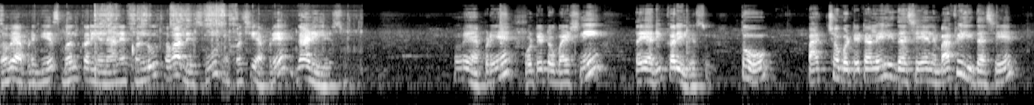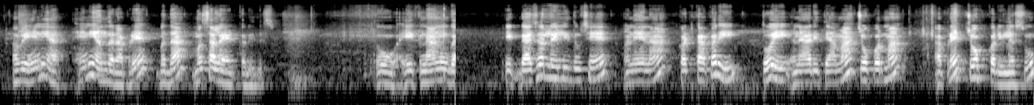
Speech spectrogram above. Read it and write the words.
તો હવે આપણે ગેસ બંધ કરી અને આને ઠંડુ થવા દેશું અને પછી આપણે ગાળી લેશું. હવે આપણે પોટેટો બાઇટ્સની તૈયારી કરી લેશું. તો પાંચ છ બટેટા લઈ લીધા છે અને બાફી લીધા છે. હવે એની એની અંદર આપણે બધા મસાલા એડ કરી દઈશું. તો એક નાનું એક ગાજર લઈ લીધું છે અને એના કટકા કરી ધોઈ અને આ રીતે આમાં ચોપરમાં આપણે ચોપ કરી લેશું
